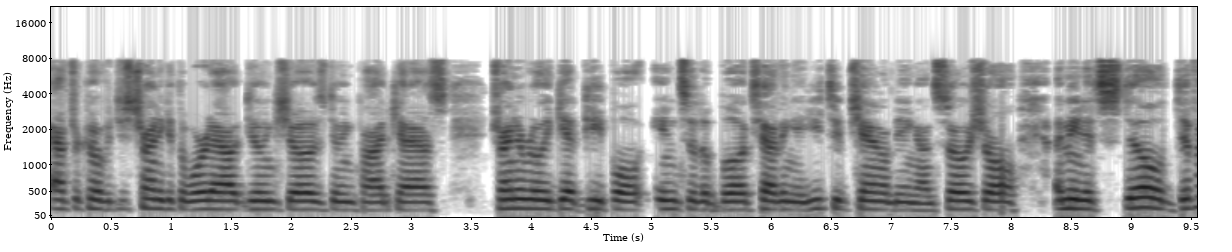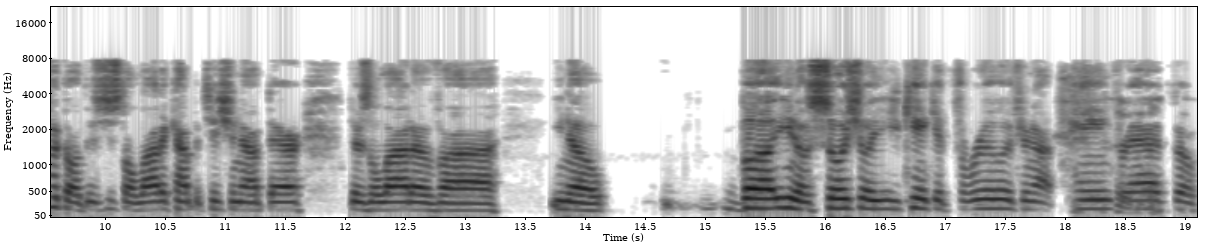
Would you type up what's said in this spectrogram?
after COVID, just trying to get the word out, doing shows, doing podcasts, trying to really get people into the books, having a YouTube channel, being on social. I mean, it's still difficult. There's just a lot of competition out there. There's a lot of, uh, you know, but you know, social, you can't get through if you're not paying for ads. So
